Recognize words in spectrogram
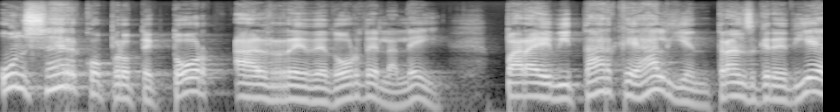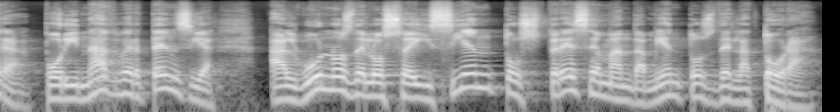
un cerco protector alrededor de la ley para evitar que alguien transgrediera por inadvertencia algunos de los 613 mandamientos de la Torah.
